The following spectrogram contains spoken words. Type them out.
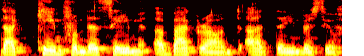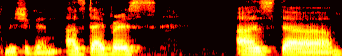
that came from the same uh, background at the University of Michigan. As diverse as the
